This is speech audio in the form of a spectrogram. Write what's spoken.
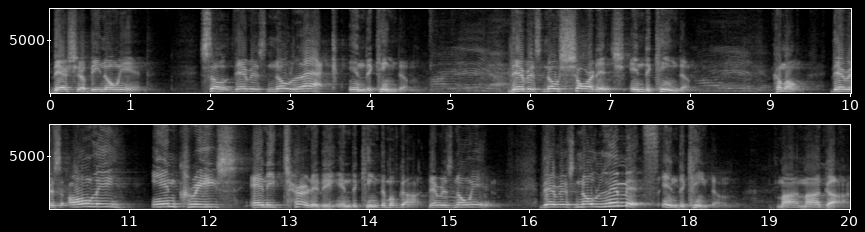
There shall be no end. So there is no lack in the kingdom. There is no shortage in the kingdom. Come on. There is only increase and eternity in the kingdom of God. There is no end. There is no limits in the kingdom. My, my God.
